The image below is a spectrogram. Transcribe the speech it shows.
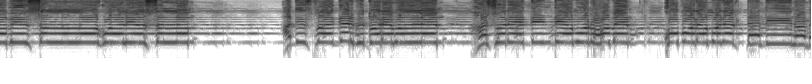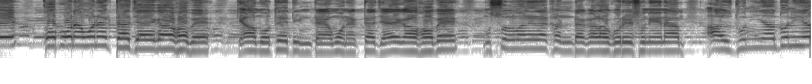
নবী সাল্লাল্লাহু আলাইহি ওয়াসাল্লাম হাদিস পাকের ভিতরে বললেন হাসরের দিনটি এমন হবে, কবর এমন একটা দিন হবে কবর এমন একটা জায়গা হবে কেমতের দিনটা এমন একটা জায়গা হবে। মুসলমানেরা খান্ডা কাড়া করে শুনে না আজ দুনিয়া দুনিয়া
